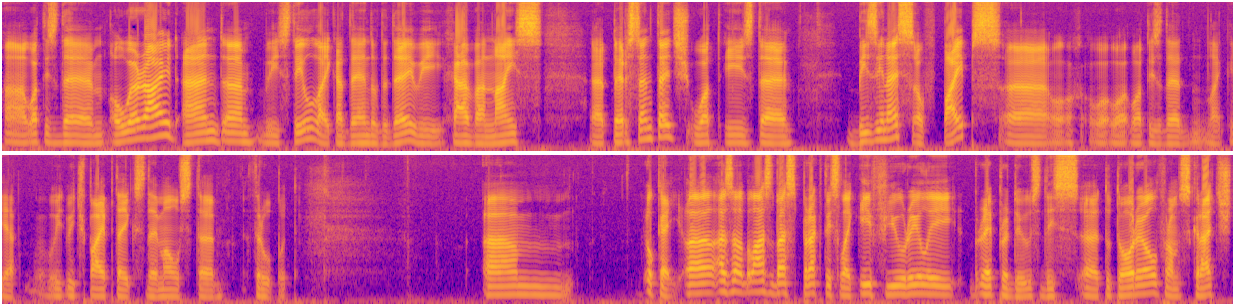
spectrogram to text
uh, what is the override? And um, we still like at the end of the day we have a nice uh, percentage. What is the busyness of pipes? Uh, or, or, what is the like yeah which pipe takes the most uh, throughput? Um, okay, uh, as a last best practice, like if you really reproduce this uh, tutorial from scratch,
